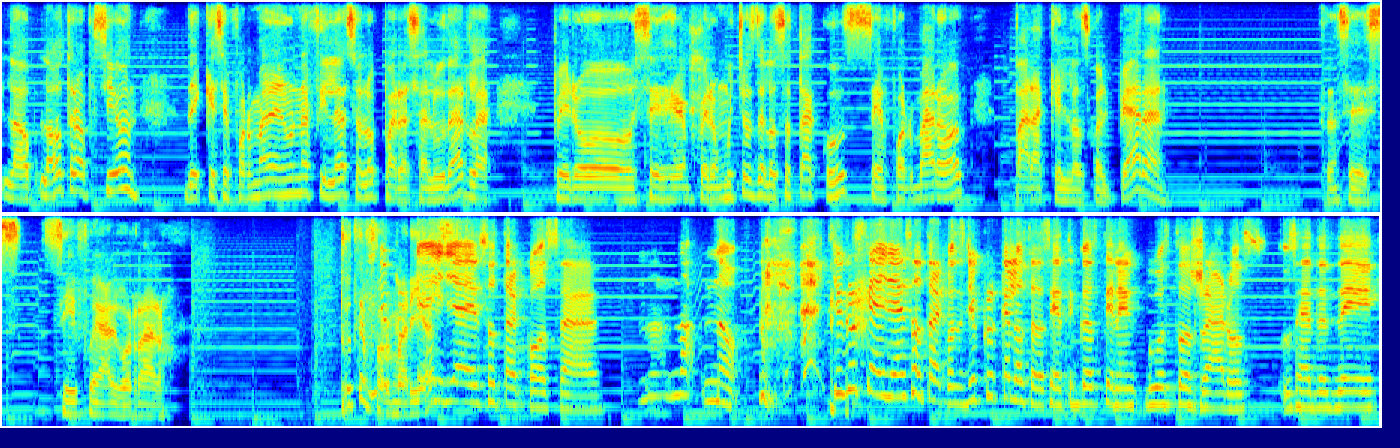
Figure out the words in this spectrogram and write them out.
la, otra opción de que se formara en una fila solo para saludarla, pero, se, pero muchos de los otakus se formaron para que los golpearan. Entonces, sí fue algo raro. ¿Tú te formarías? ella es otra cosa. No, no, no. Yo creo que ella es otra cosa. Yo creo que los asiáticos tienen gustos raros. O sea, desde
